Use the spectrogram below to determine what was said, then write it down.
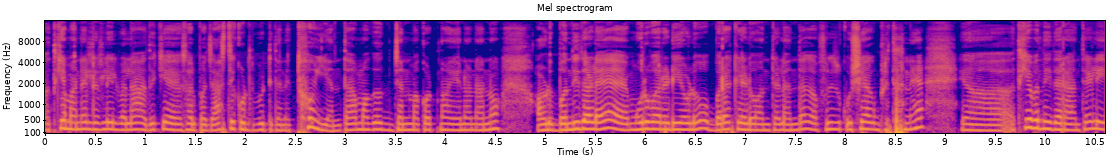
ಅದಕ್ಕೆ ಮನೇಲಿ ಇರಲಿಲ್ವಲ್ಲ, ಅದಕ್ಕೆ ಸ್ವಲ್ಪ ಜಾಸ್ತಿ ಕುಡಿದ್ಬಿಟ್ಟಿದ್ದಾನೆ ಥೂ ಎಂಥ ಮಗಗೆ ಜನ್ಮ ಕೊಟ್ಟನೋ ಏನೋ ನಾನು, ಅವಳು ಬಂದಿದ್ದಾಳೆ, ಮೂರುವರೆ ಅಡಿಯವಳು ಹೇಳು ಅಂತೇಳಿ ಅಂದಾಗ ಫುಲ್ ಖುಷಿಯಾಗ್ಬಿಡ್ತಾನೆ ಅದಕ್ಕೆ ಬಂದಿದ್ದಾರಾ ಅಂತೇಳಿ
